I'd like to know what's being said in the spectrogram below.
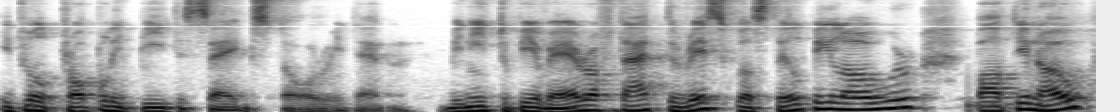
it will probably be the same story then. We need to be aware of that. The risk will still be lower but you know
